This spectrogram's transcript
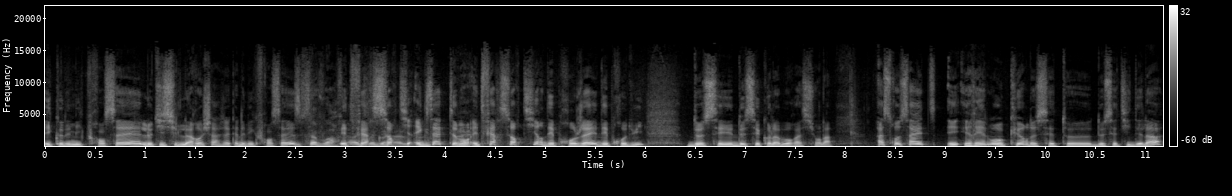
économique français, le tissu de la recherche académique française, Savoir et de faire sortir exactement et de faire sortir des projets, des produits de ces de ces collaborations là. AstroSite est, réellement au cœur de cette, de cette idée-là.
